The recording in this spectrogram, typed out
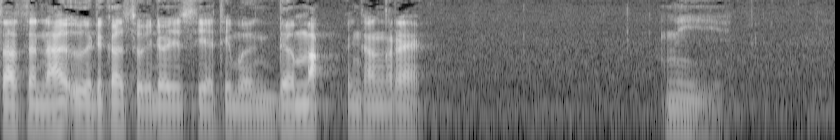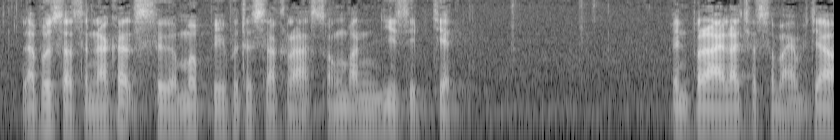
ศาสนาอื่นที่เข้าสู่อินโดนีเซียที่เมืองเดอร์มักเป็นครั้งแรก นี่ และพุทธศาสนาก็เสื่อมเมื่อปีพุทธศักราช 2027 เป็นปลายรัชสมัยพระเจ้า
